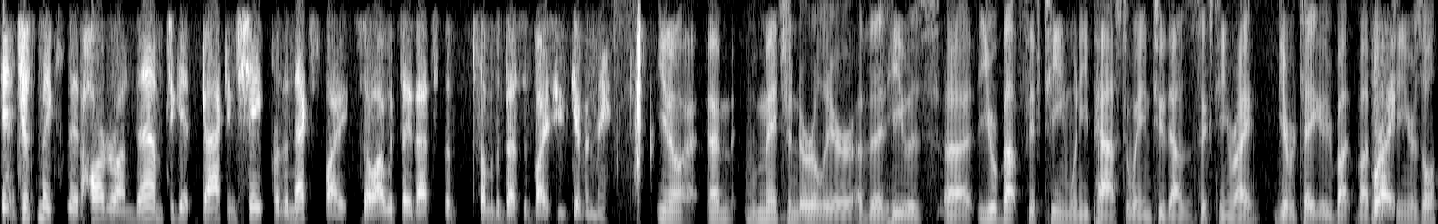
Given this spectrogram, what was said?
it just makes it harder on them to get back in shape for the next fight. So I would say that's the some of the best advice he's given me. You know, I mentioned earlier that he was. Uh, you were about 15 when he passed away in 2016, right? Give or take, you're about, about 15 Right. years old.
